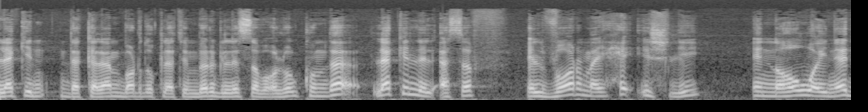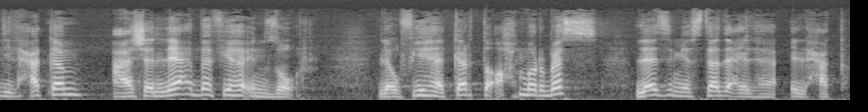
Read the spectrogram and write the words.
لكن ده كلام برضو كلاتنبرج لسه بقوله لكم ده لكن للأسف الفار ما يحقش ليه إن هو ينادي الحكم عشان لعبة فيها إنذار. لو فيها كارت أحمر بس لازم يستدعي الحكم.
